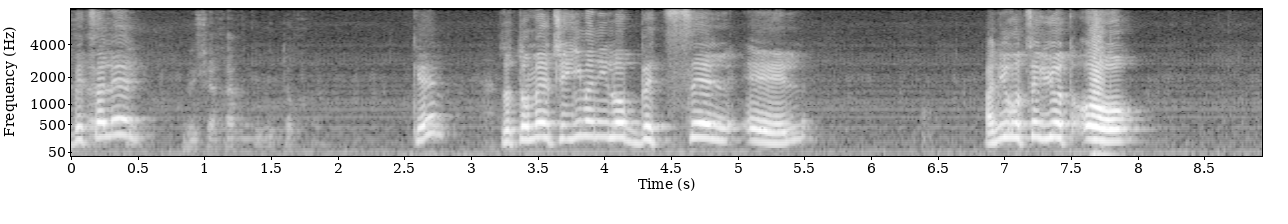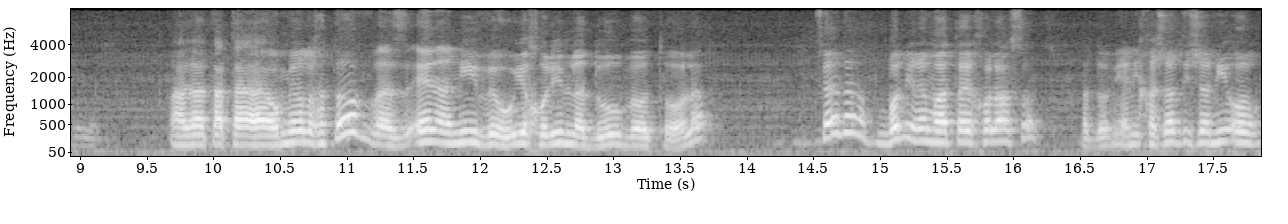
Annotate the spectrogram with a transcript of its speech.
בצלאל. ושכבתי בתוכה. כן? זאת אומרת שאם אני לא בצל אל, אני רוצה להיות אור, אז אתה, אתה אומר לך, טוב, אז אין אני והוא יכולים לדור באותו עולם. בסדר, בוא נראה מה אתה יכול לעשות. אדוני, אני חשבתי שאני אור.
